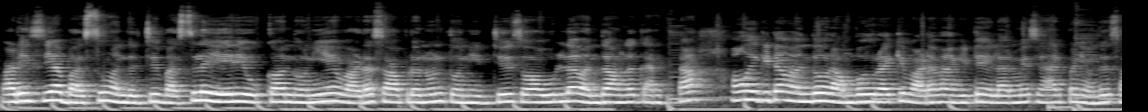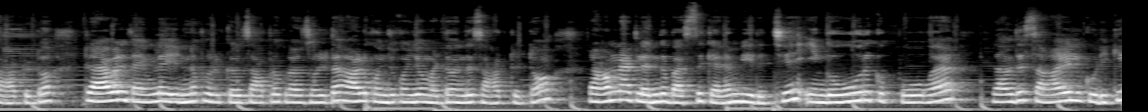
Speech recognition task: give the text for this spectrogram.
கடைசியாக பஸ்ஸும் வந்துடுச்சு பஸ்ஸில் ஏறி உட்காந்தோன்னே வடை சாப்பிடணும்னு தோணிடுச்சு. ஸோ உள்ளே வந்து அங்கே கரெக்டாக அவங்கக்கிட்ட வந்து ஒரு ஐம்பது ரூபாய்க்கு வடை வாங்கிட்டு எல்லாருமே ஷேர் பண்ணி வந்து சாப்பிட்டுட்டோம். ட்ராவல் டைமில் என்ன பொருட்கள் சாப்பிடக்கூடாதுன்னு சொல்லிட்டு ஆள் கொஞ்சம் கொஞ்சம் மட்டும் வந்து சாப்பிட்டுட்டோம். ராம்நாட்லேருந்து பஸ்ஸு கிளம்பிருச்சு. எங்கள் ஊருக்கு போக அதாவது சாயல்குடிக்கு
